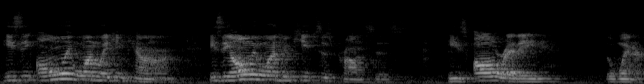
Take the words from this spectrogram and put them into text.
He's the only one we can count on. He's the only one who keeps his promises. He's already the winner.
